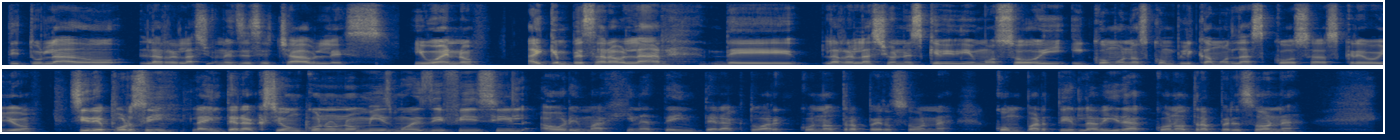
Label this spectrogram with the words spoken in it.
titulado Las relaciones desechables. Y bueno, hay que empezar a hablar de las relaciones que vivimos hoy y cómo nos complicamos las cosas, creo yo. Si de por sí la interacción con uno mismo es difícil, ahora imagínate interactuar con otra persona, compartir la vida con otra persona.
